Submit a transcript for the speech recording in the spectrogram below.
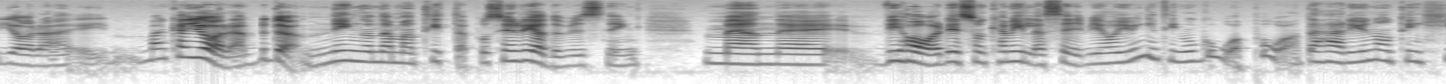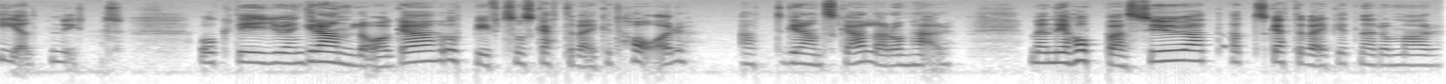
göra, man kan göra en bedömning och när man tittar på sin redovisning. Men eh, vi har det som Camilla säger, vi har ju ingenting att gå på. Det här är ju någonting helt nytt. Och det är ju en grannlaga uppgift som Skatteverket har att granska alla de här. Men jag hoppas ju att, att Skatteverket när de har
